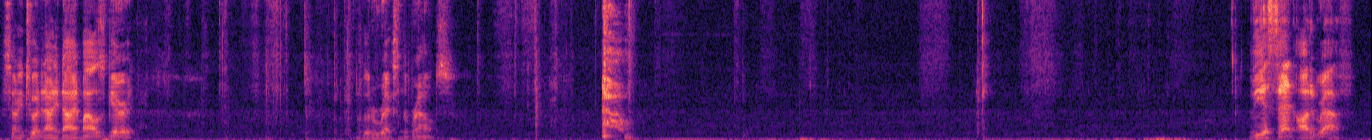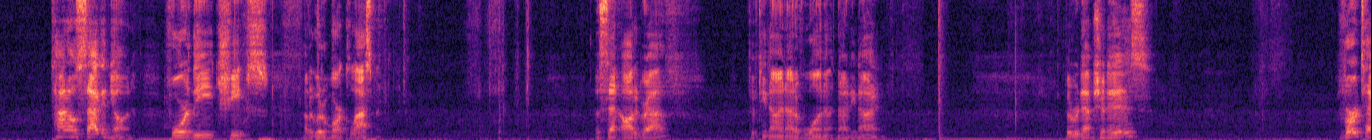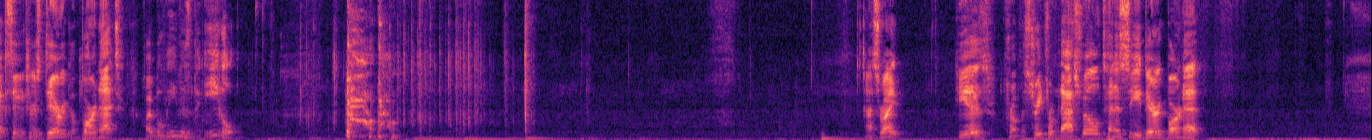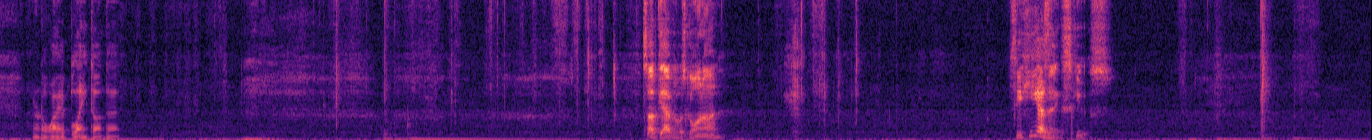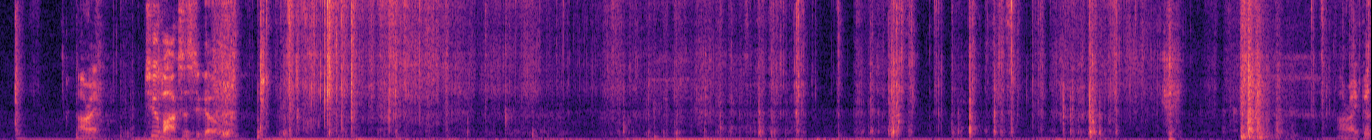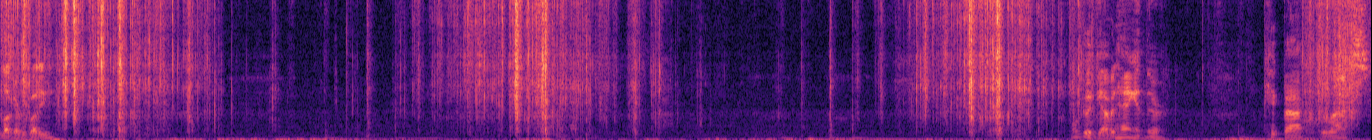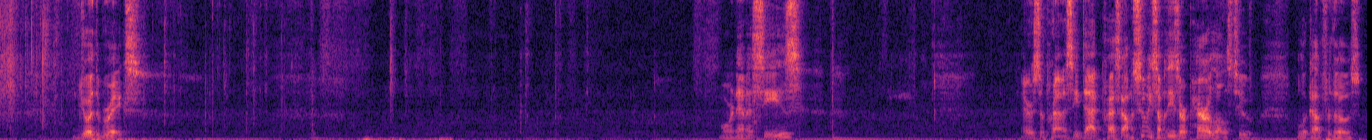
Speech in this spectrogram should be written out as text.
72 out of 99, Myles Garrett. We'll go to Rex and the Browns. the Ascent autograph. Tanoh Kpassagnon for the Chiefs. That'll go to Mark Glassman. Ascent autograph. 59 out of 199. The redemption is Vertex signatures Derek Barnett, who I believe is an Eagle. That's right. He is from straight from Nashville, Tennessee, Derek Barnett. I don't know why I blanked on that. What's up, Gavin? What's going on? See, he has an excuse. All right, two boxes to go. All right, good luck, everybody. Good, Gavin. Hang in there. Kick back, relax, enjoy the breaks. More nemesis. Air Supremacy, Dak Prescott. I'm assuming some of these are parallels too. We'll look out for those.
